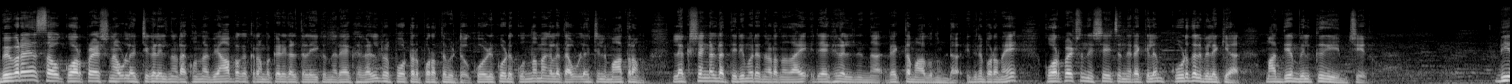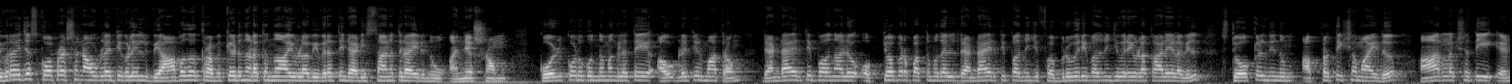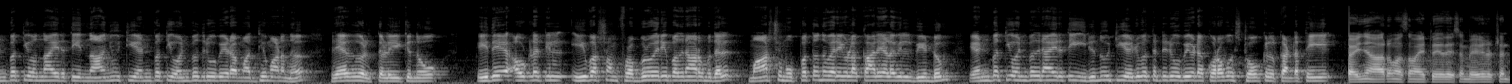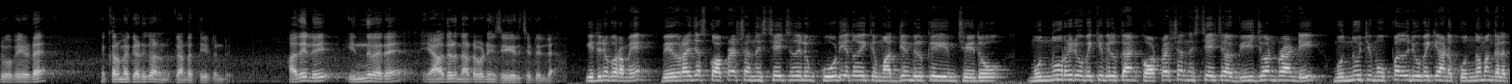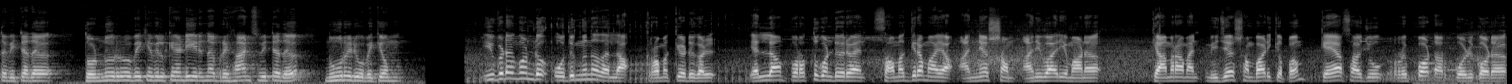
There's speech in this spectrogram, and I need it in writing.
Beverage corporation ഔട്ട്ലെറ്റുകളിൽ നടക്കുന്ന വ്യാപക ക്രമക്കേടുകൾ തെളിയിക്കുന്ന രേഖകൾ റിപ്പോർട്ടർ പുറത്തുവിട്ടു. കോഴിക്കോട് കുന്നമംഗലത്തെ ഔട്ട്ലെറ്റിൽ മാത്രം ലക്ഷങ്ങളുടെ തിരിമുറി നടന്നതായി രേഖകളിൽ നിന്ന് വ്യക്തമാകുന്നുണ്ട്. ഇതിനു പുറമെ കോർപ്പറേഷൻ നിശ്ചയിച്ച നിരക്കിലും കൂടുതൽ വിലയ്ക്ക് മദ്യം വിൽക്കുകയും ചെയ്തു. ബിവറേജസ് കോർപ്പറേഷൻ ഔട്ട്ലെറ്റുകളിൽ വ്യാപക ക്രമക്കേട് നടക്കുന്നതായുള്ള വിവരത്തിന്റെ അടിസ്ഥാനത്തിലായിരുന്നു അന്വേഷണം. കോഴിക്കോട് കുന്നമംഗലത്തെ ഔട്ട്ലെറ്റിൽ മാത്രം രണ്ടായിരത്തി പതിനാല് ഒക്ടോബർ പത്ത് മുതൽ രണ്ടായിരത്തി പതിനഞ്ച് ഫെബ്രുവരി പതിനഞ്ച് വരെയുള്ള കാലയളവിൽ സ്റ്റോക്കിൽ നിന്നും അപ്രത്യക്ഷമായത് ആറ് ലക്ഷത്തി എൺപത്തി ഒന്നായിരത്തി നാനൂറ്റി എൺപത്തി ഒൻപത് രൂപയുടെ മദ്യമാണെന്ന് രേഖകൾ തെളിയിക്കുന്നു. ഇതേ ഔട്ട്ലെറ്റിൽ ഈ വർഷം ഫെബ്രുവരി പതിനാറ് മുതൽ മാർച്ച് മുപ്പത്തൊന്ന് വരെയുള്ള കാലയളവിൽ വീണ്ടും എൺപത്തി ഒൻപതിനായിരത്തി ഇരുന്നൂറ്റി എഴുപത്തെട്ട് രൂപയുടെ കുറവ് സ്റ്റോക്കിൽ കണ്ടെത്തി. കഴിഞ്ഞ ആറ് മാസമായിട്ട് ഏകദേശം ഏഴ് ലക്ഷം രൂപയുടെ ക്രമക്കേട് കണ്ടെത്തിയിട്ടുണ്ട്. അതിൽ ഇന്ന് വരെ യാതൊരു നടപടിയും സ്വീകരിച്ചിട്ടില്ല. ഇതിനു പുറമെ ബിവറേജസ് കോർപ്പറേഷൻ നിശ്ചയിച്ചതിലും കൂടിയ തുകയ്ക്ക് മദ്യം വിൽക്കുകയും ചെയ്തു. മുന്നൂറ് രൂപയ്ക്ക് വിൽക്കാൻ കോർപ്പറേഷൻ നിശ്ചയിച്ച വി ജോൺ ബ്രാൻഡി മുന്നൂറ്റി മുപ്പത് രൂപയ്ക്കാണ് കുന്നമംഗലത്ത് വിറ്റത്. തൊണ്ണൂറ് രൂപയ്ക്ക് വിൽക്കേണ്ടിയിരുന്ന ബ്രിഹാൻസ് വിറ്റത് നൂറ് രൂപയ്ക്കും. ഇവിടം കൊണ്ട് ഒതുങ്ങുന്നതല്ല ക്രമക്കേടുകൾ. എല്ലാം പുറത്തു കൊണ്ടുവരുവാൻ സമഗ്രമായ അന്വേഷണം അനിവാര്യമാണ്. Cameraman Vijay ഷമ്പാടിക്കൊപ്പം K R Saju reporter Kozhikode.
